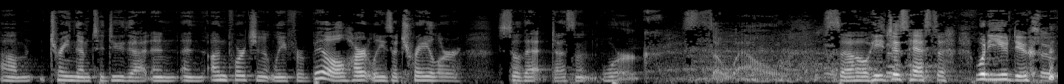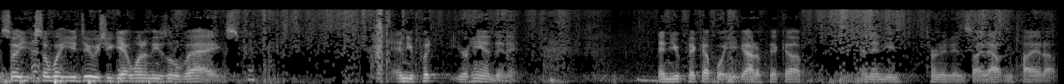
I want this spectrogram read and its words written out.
um, train them to do that. And, and unfortunately for Bill, Hartley's a trailer, so that doesn't work so well. So he just has to. What do you do? So, so, so what you do is you get one of these little bags, and you put your hand in it, and you pick up what you got to pick up, and then you turn it inside out and tie it up.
